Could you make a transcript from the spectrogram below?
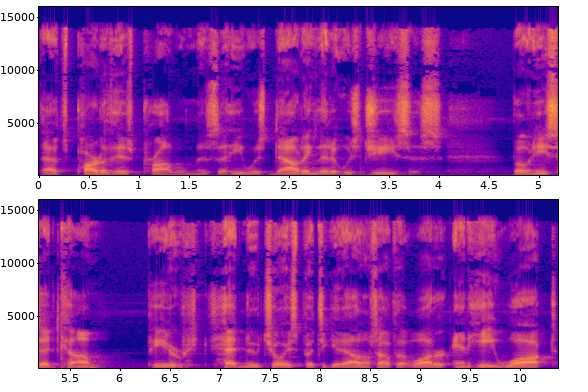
That's part of his problem is that he was doubting that it was Jesus. But when he said, "Come," Peter had no choice but to get out on top of that water, and he walked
